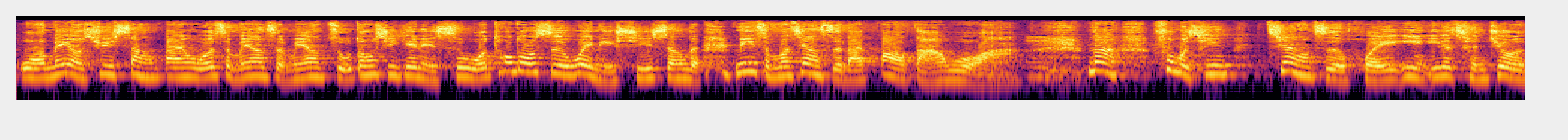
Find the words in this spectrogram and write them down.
我没有去上班，我怎么样怎么样煮东西给你吃，我通通是为你牺牲的。你怎么这样子来报答我啊？那父母亲这样子回应一个成就。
